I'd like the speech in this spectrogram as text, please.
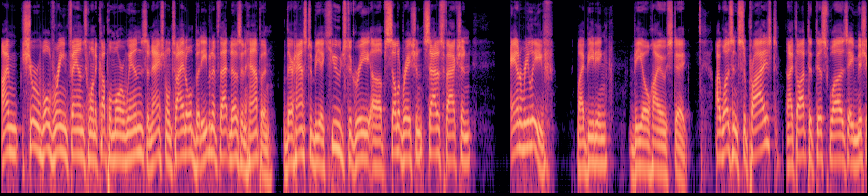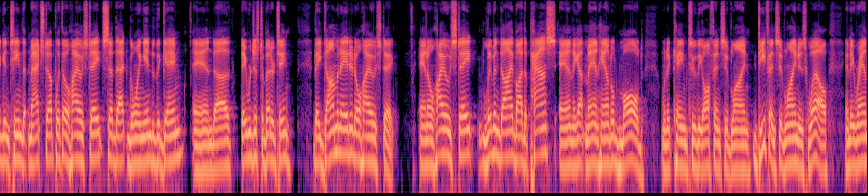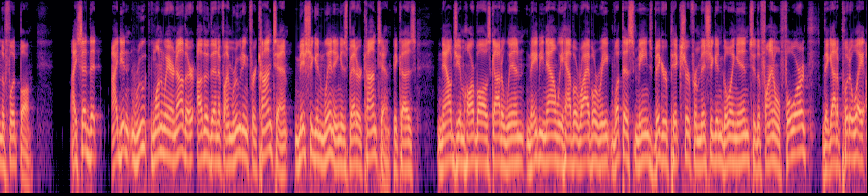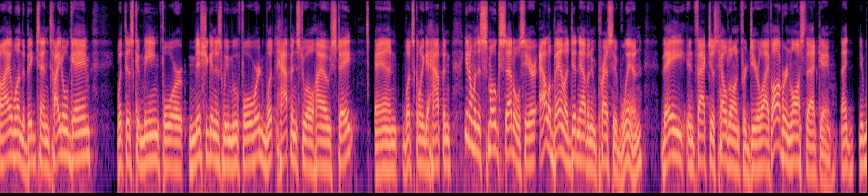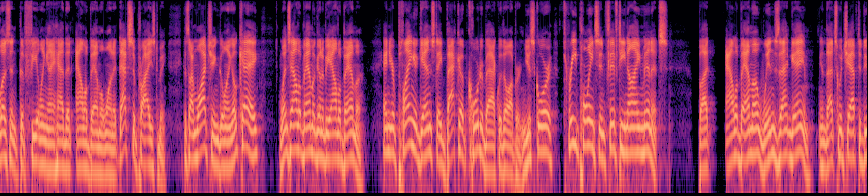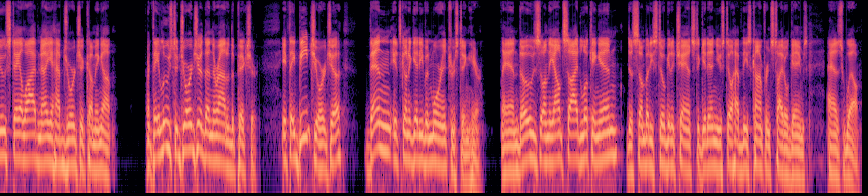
I'm sure Wolverine fans want a couple more wins, a national title, but even if that doesn't happen, there has to be a huge degree of celebration, satisfaction, and relief by beating the Ohio State. I wasn't surprised. I thought that this was a Michigan team that matched up with Ohio State, said that going into the game, and uh, they were just a better team. They dominated Ohio State. And Ohio State live and die by the pass, and they got manhandled, mauled when it came to the offensive line, defensive line as well, and they ran the football. I said that I didn't root one way or another, other than if I'm rooting for content, Michigan winning is better content because now Jim Harbaugh's got to win. Maybe now we have a rivalry. What this means, bigger picture for Michigan going into the Final Four. They got to put away Iowa in the Big Ten title game. What this could mean for Michigan as we move forward. What happens to Ohio State? And what's going to happen? You know, when the smoke settles here, Alabama didn't have an impressive win. They, in fact, just held on for dear life. Auburn lost that game. I, it wasn't the feeling I had that Alabama won it. That surprised me because I'm watching going, okay, when's Alabama going to be Alabama? And you're playing against a backup quarterback with Auburn. You score three points in 59 minutes. But Alabama wins that game. And that's what you have to do. Stay alive. Now you have Georgia coming up. If they lose to Georgia, then they're out of the picture. If they beat Georgia, then it's going to get even more interesting here. And those on the outside looking in, does somebody still get a chance to get in? You still have these conference title games as well.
